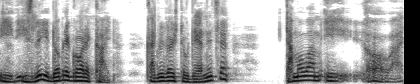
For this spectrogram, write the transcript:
I, i zli i dobre gore kaj. Kad vi dođete u Delnice, tamo vam i ovaj,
